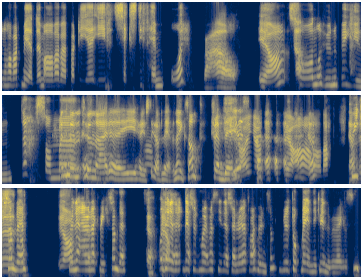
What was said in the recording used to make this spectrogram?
hun har vært medlem av Arbeiderpartiet i 65 år. Wow. Ja, så når hun begynte som Men hun, hun er eh, i høyeste grad levende, ikke sant? Fremdeles. Ja, ja. ja da. Kvikk som det. Ja. Hun er, hun er kvikk som det. Ja. Og det, dessuten må jeg få si det selv, det var hun som tok meg inn i kvinnebevegelsen.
